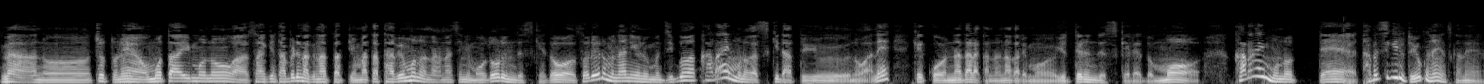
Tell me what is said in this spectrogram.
まあ、あのーちょっとね、重たいものが最近食べれなくなったっていう、また食べ物の話に戻るんですけど、それよりも何よりも自分は辛いものが好きだというのはね、結構なだらかの中でも言ってるんですけれども、辛いものって食べ過ぎると良くないんですかね？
